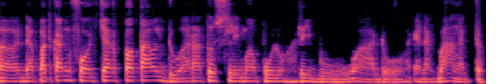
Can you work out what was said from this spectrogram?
uh, dapatkan voucher total 250.000. Waduh, enak banget tuh.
